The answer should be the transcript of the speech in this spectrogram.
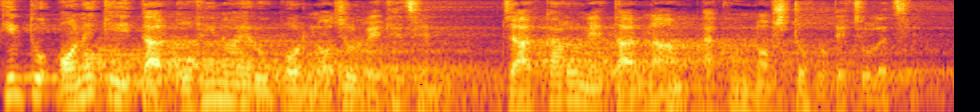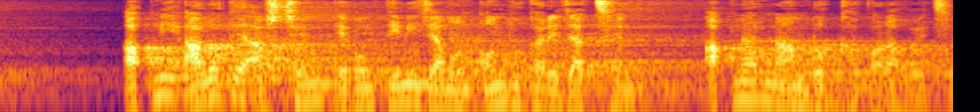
কিন্তু অনেকেই তার অভিনয়ের উপর নজর রেখেছেন। যার কারণে তার নাম এখন নষ্ট হতে চলেছে। আপনি আলোতে আসছেন এবং তিনি যেমন অন্ধকারে যাচ্ছেন, আপনার নাম রক্ষা করা হয়েছে।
